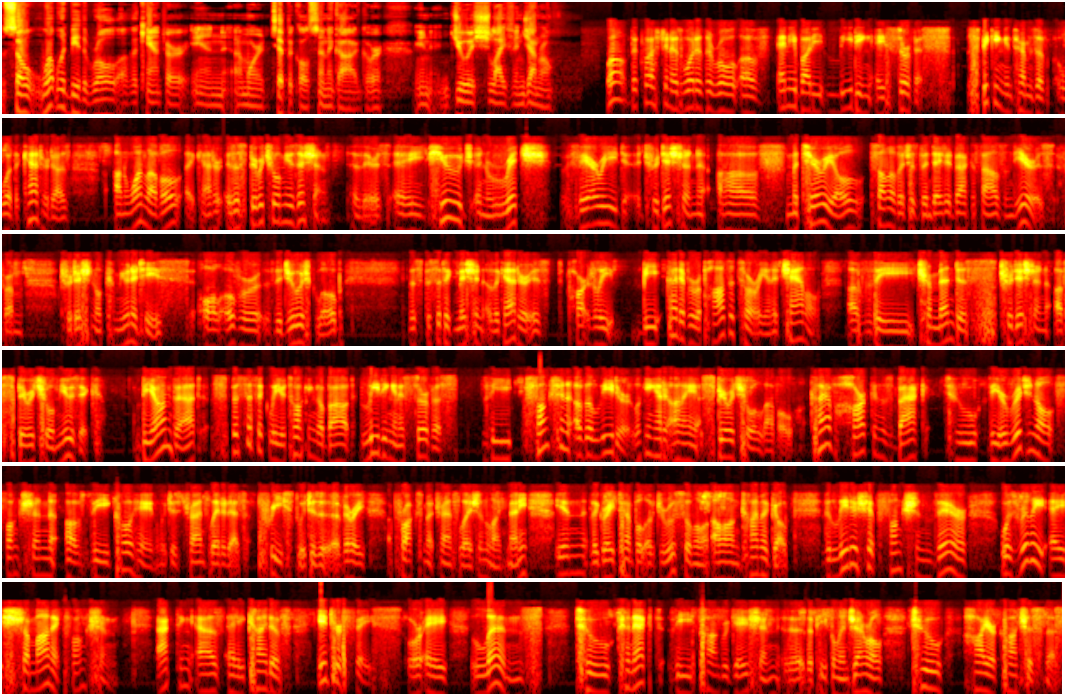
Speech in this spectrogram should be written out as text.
So, what would be the role of a cantor in a more typical synagogue or in Jewish life in general? Well, the question is what is the role of anybody leading a service? Speaking in terms of what the cantor does, on one level, a cantor is a spiritual musician. There's a huge and rich, varied tradition of material, some of which has been dated back a thousand years from traditional communities all over the Jewish globe the specific mission of the cantor is to partly be kind of a repository and a channel of the tremendous tradition of spiritual music. Beyond that, specifically, you're talking about leading in a service the function of the leader, looking at it on a spiritual level, kind of harkens back to the original function of the Kohen, which is translated as priest, which is a, very approximate translation, like many, in the great temple of Jerusalem a long time ago. The leadership function there was really a shamanic function, acting as a kind of interface or a lens to connect the congregation, uh, the people in general, to higher consciousness.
